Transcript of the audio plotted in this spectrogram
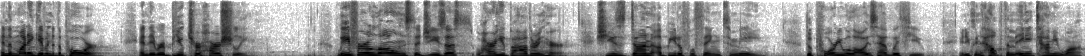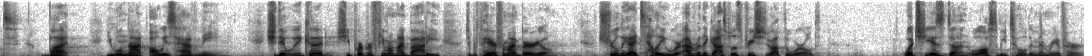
and the money given to the poor. And they rebuked her harshly. Leave her alone, said Jesus. Why are you bothering her? She has done a beautiful thing to me. The poor you will always have with you, and you can help them anytime you want but you will not always have me. She did what we could. She poured perfume on my body to prepare for my burial. Truly, I tell you, wherever the gospel is preached throughout the world, what she has done will also be told in memory of her.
